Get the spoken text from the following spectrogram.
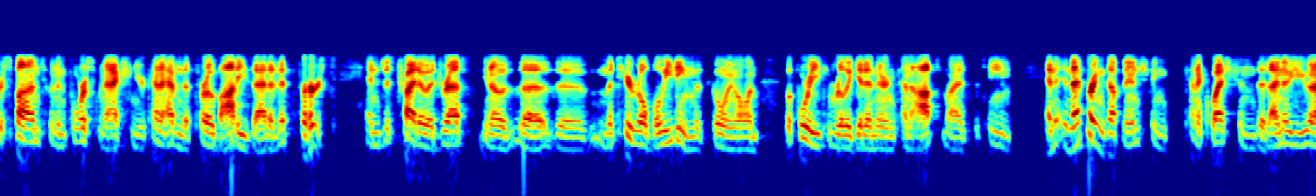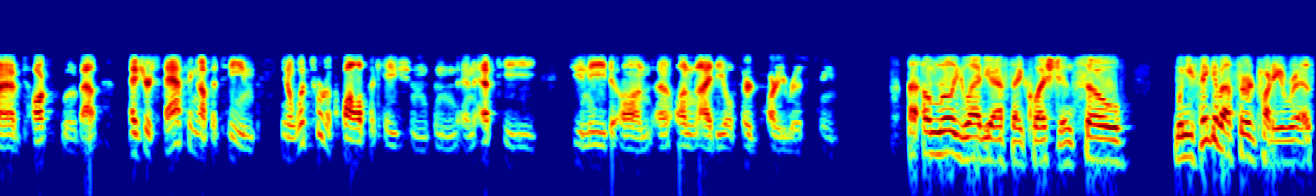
respond to an enforcement action, you're kind of having to throw bodies at it at first and just try to address, you know, the the material bleeding that's going on before you can really get in there and kind of optimize the team. And and that brings up an interesting kind of question that I know you and I have talked a little about. As you're staffing up a team, you know, what sort of qualifications and, and FTE do you need on uh, on an ideal third party risk team? I'm really glad you asked that question. So when you think about third party risk,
